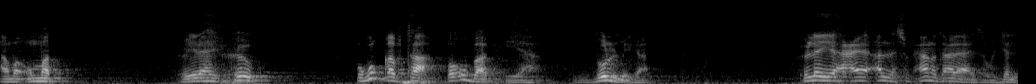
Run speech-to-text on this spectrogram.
ama ummad wuxuu ilaahay xoog ugu qabtaa oo u baabi'iyaa dulmiga wuxuu leeyahay alle subxaana wa tacaala caza wajal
